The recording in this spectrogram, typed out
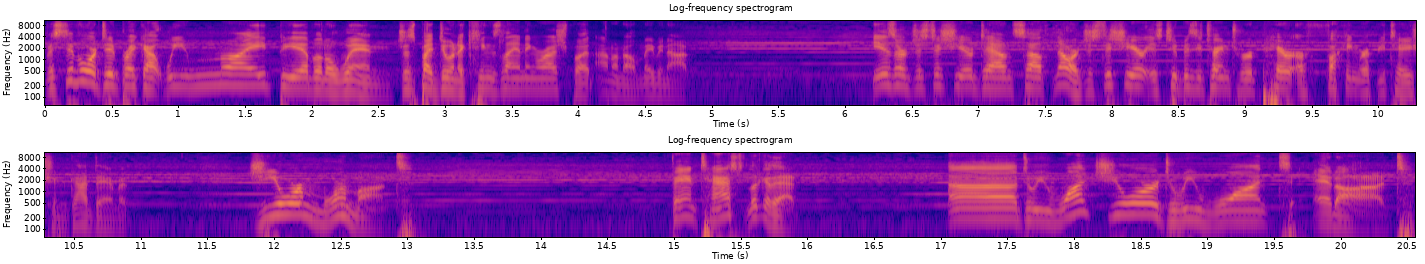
If civil war did break out, we might be able to win just by doing a King's Landing rush, but I don't know, maybe not. Is our Justiciar down south? No, our Justiciar is too busy trying to repair our fucking reputation. God damn it. Jeor Mormont. Fantastic. Look at that. Uh, do we want Jeor? Do we want Eddard?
